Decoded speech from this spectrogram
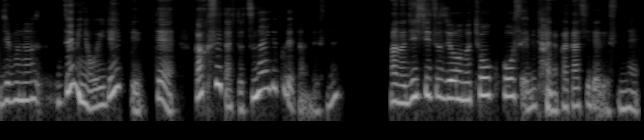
自分のゼミにおいでって言って、学生たちとつないでくれたんですね。あの実質上の聴講生みたいな形でですね、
